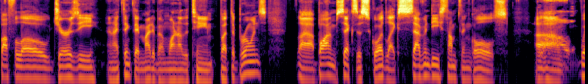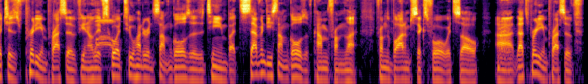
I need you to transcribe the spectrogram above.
Buffalo, Jersey, and I think they might have been one other team. But the Bruins bottom six has scored like seventy something goals. Wow. Um, which is pretty impressive. You know, wow. they've scored 200 and something goals as a team, but 70 something goals have come from the from the bottom six forwards. So uh, right. that's pretty impressive.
